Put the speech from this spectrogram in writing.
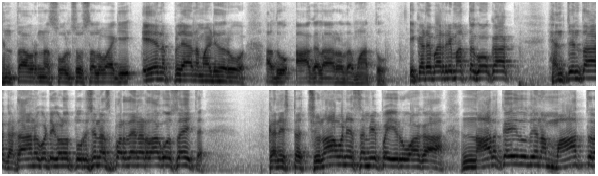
ಇಂಥವ್ರನ್ನ ಸೋಲ್ಸೋ ಸಲುವಾಗಿ ಏನು ಪ್ಲ್ಯಾನ್ ಮಾಡಿದರು? ಅದು ಆಗಲಾರದ ಮಾತು. ಈ ಕಡೆ ಬರ್ರಿ ಮತ್ತೆ ಗೋಕಾಕ್. ಎಂತಿಂಥ ಘಟಾನುಘಟಿಗಳು ತುರುಸಿನ ಸ್ಪರ್ಧೆ ನಡೆದಾಗೂ ಸಹಿತ ಕನಿಷ್ಠ ಚುನಾವಣೆ ಸಮೀಪ ಇರುವಾಗ ನಾಲ್ಕೈದು ದಿನ ಮಾತ್ರ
